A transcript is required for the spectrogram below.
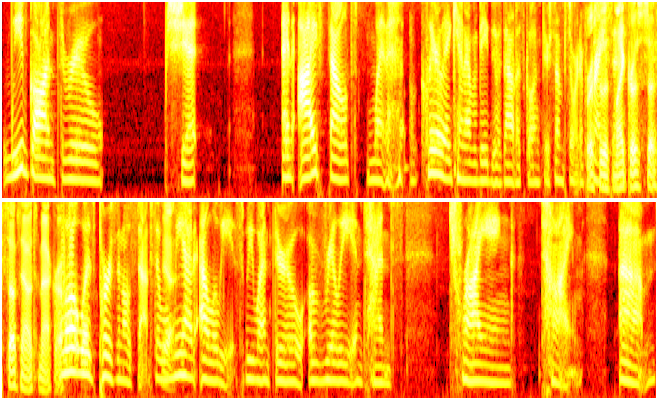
we've gone through shit. And I felt when clearly I can't have a baby without us going through some sort of First it was micro stu- stuff, now it's macro. Well, it was personal stuff. So Yeah. when we had Eloise, we went through a really intense, trying time. Um,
